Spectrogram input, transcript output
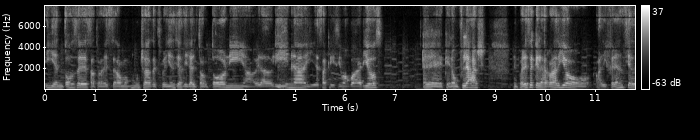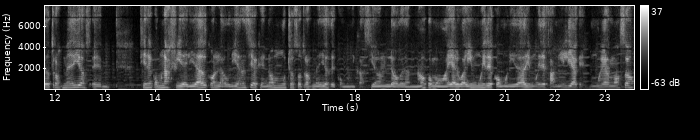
Y entonces atravesábamos muchas experiencias de ir al Tortoni a ver a Dolina y esa que hicimos varios, eh, que era un flash. Me parece que la radio, a diferencia de otros medios, eh, tiene como una fidelidad con la audiencia que no muchos otros medios de comunicación logran, ¿no? Como hay algo ahí muy de comunidad y muy de familia que es muy hermoso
